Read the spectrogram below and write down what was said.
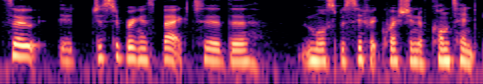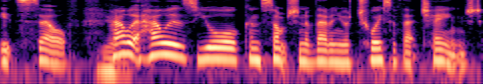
So, uh, just to bring us back to the more specific question of content itself, yeah. how how has your consumption of that and your choice of that changed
